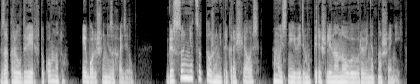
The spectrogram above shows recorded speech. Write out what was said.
Закрыл дверь в ту комнату и больше не заходил. Бессонница тоже не прекращалась. Мы с ней, видимо, перешли на новый уровень отношений —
